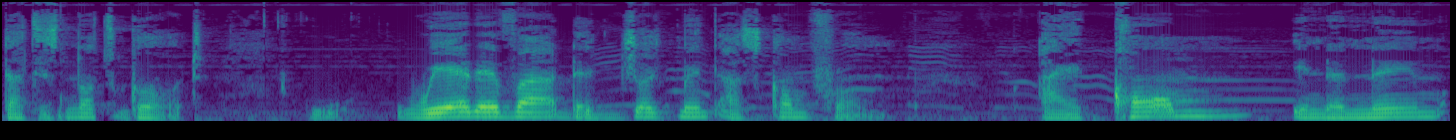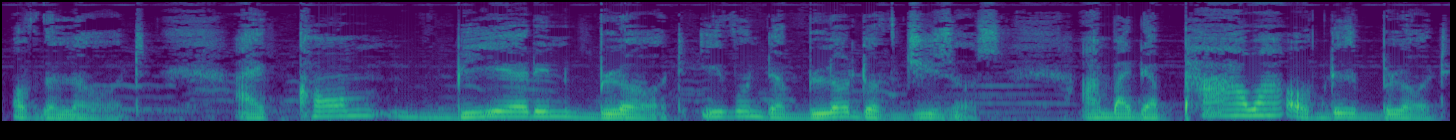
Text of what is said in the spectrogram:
that is not God. Wherever the judgment has come from, I come in the name of the Lord. I come bearing blood, even the blood of Jesus, and by the power of this blood,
